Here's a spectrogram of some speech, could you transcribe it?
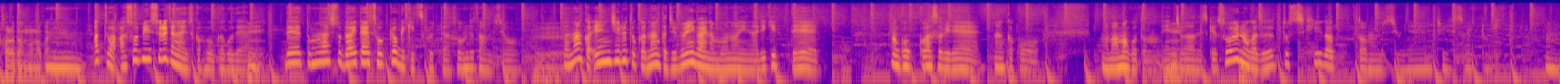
体の中うに。ん、あとは遊びするじゃないですか放課後で、うん。で友達と大体即興劇作って遊んでたんですよ。だなんか演じるとかなんか自分以外のものになりきって、まあ、ごっこ遊びでなんかこうまあ、ままごとの延長なんですけど、そういうのがずっと好きだったんですよね小さい時。うん。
